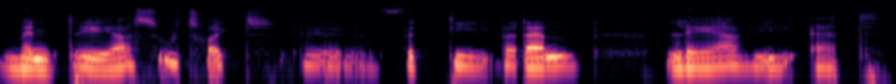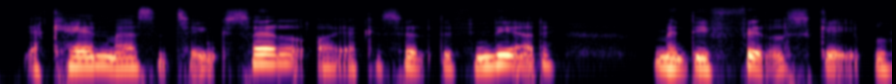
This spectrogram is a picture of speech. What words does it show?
men det er også utrygt, øh, fordi hvordan lærer vi, at jeg kan en masse ting selv, og jeg kan selv definere det, men det er fællesskabet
